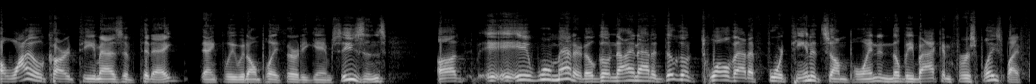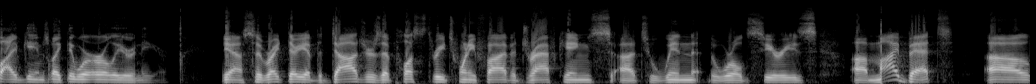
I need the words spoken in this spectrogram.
a wild card team as of today. Thankfully, we don't play thirty game seasons. Uh, it, it, won't matter. They'll go nine out of they'll go twelve out of fourteen at some point, and they'll be back in first place by five games like they were earlier in the year. Yeah, so right there you have the Dodgers at plus 325 at DraftKings uh, to win the World Series. Uh, my bet, uh,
